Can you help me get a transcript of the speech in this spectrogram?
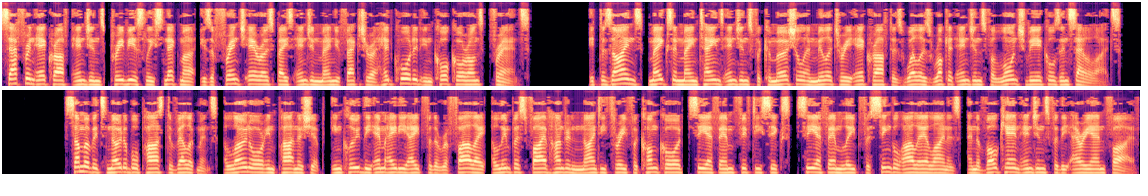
Safran Aircraft Engines previously Snecma is a French aerospace engine manufacturer headquartered in Courcouronnes, France. It designs, makes and maintains engines for commercial and military aircraft as well as rocket engines for launch vehicles and satellites. Some of its notable past developments, alone or in partnership, include the M88 for the Rafale, Olympus 593 for Concorde, CFM56, CFM LEAP for single-aisle airliners, and the Vulcain engines for the Ariane 5.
